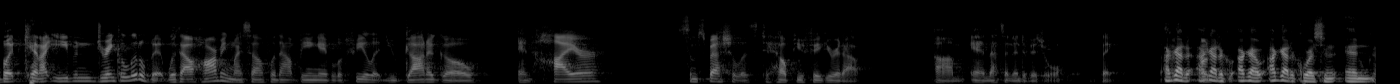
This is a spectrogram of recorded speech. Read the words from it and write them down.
But can I even drink a little bit without harming myself, without being able to feel it? You gotta go and hire some specialists to help you figure it out. Um, and that's an individual thing. I got, a, I got, a, I got, I got a question. And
